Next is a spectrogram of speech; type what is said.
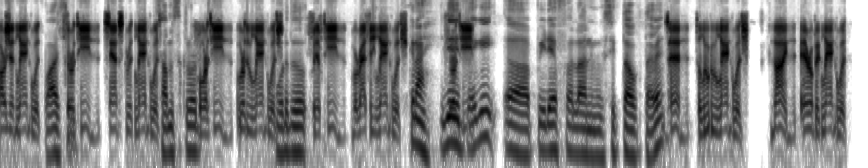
Persian language. Parsi, 13. Sanskrit language. Sanskrit 14. Urdu language. Urdu 15. Marathi language. ಓಕೆನಾ ಇದೇ ರೀತಿಯಾಗಿ ಪಿ ಡಿ ಎಫ್ ಎಲ್ಲ ನಿಮಗೆ ಸಿಗ್ತಾ ಹೋಗ್ತವೆ 10. Telugu language. 9. Arabic language.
